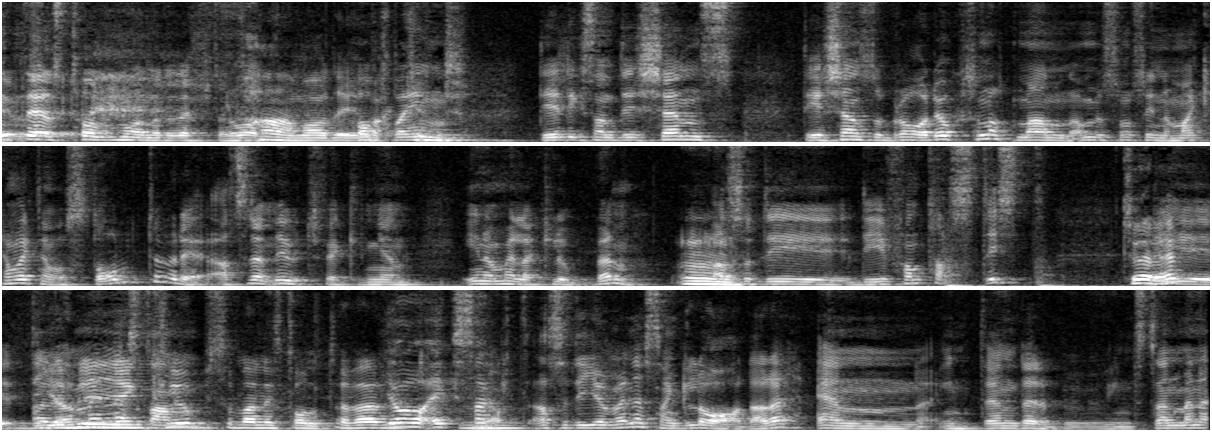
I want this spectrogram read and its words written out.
är- Inte ens 12 månader efteråt. Fan vad det är hoppa vackert. in. Det är liksom, det känns, det känns så bra. Det är också något man, som Sinne, man kan verkligen vara stolt över det. Alltså den utvecklingen inom hela klubben. Mm. Alltså det, det är fantastiskt. Så är det. Det, det Ja, det blir en nästan... klubb som man är stolt över. Ja, exakt. Alltså det gör mig nästan gladare än, inte en derbyvinsten, men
